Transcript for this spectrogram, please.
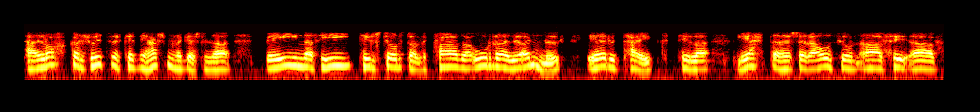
það er okkar hlutverkefni í hagsmunagæsluna að beina því til stjórnvaldi hvaða úrræði önnur eru tæk til að létta þessar áþjón af, af,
